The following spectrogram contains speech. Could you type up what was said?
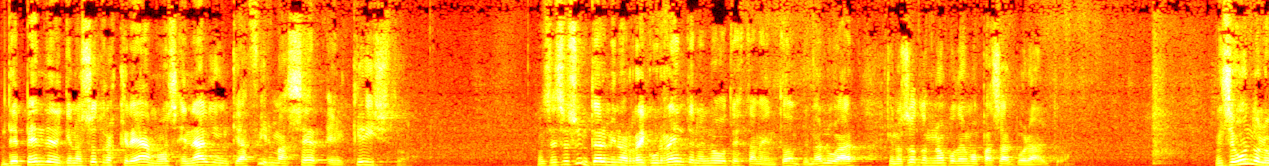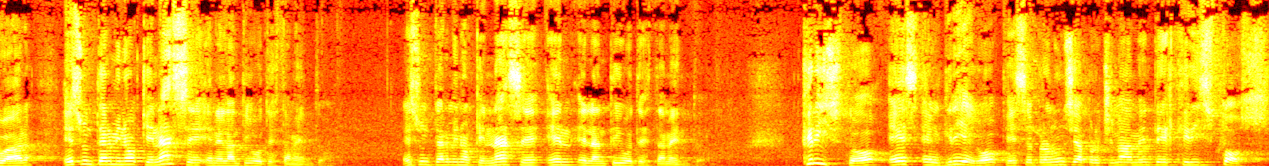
depende de que nosotros creamos en alguien que afirma ser el Cristo. Entonces eso es un término recurrente en el Nuevo Testamento, en primer lugar, que nosotros no podemos pasar por alto. En segundo lugar, es un término que nace en el Antiguo Testamento. Es un término que nace en el Antiguo Testamento. Cristo es el griego que se pronuncia aproximadamente Christos.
